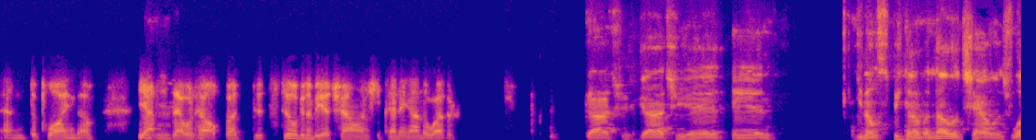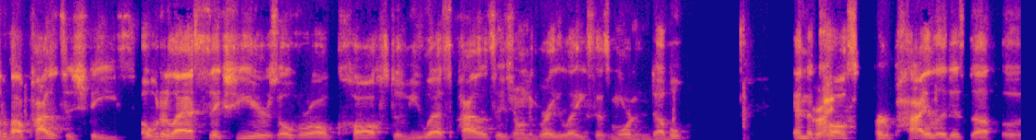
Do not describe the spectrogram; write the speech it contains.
and deploying them yes, mm-hmm. that would help, but it's still going to be a challenge depending on the weather. Got you, got you. And and you know, speaking of another challenge, what about pilotage fees? Over the last six years, overall cost of U.S. pilotage on the Great Lakes has more than doubled, and the right. cost per pilot is up uh,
